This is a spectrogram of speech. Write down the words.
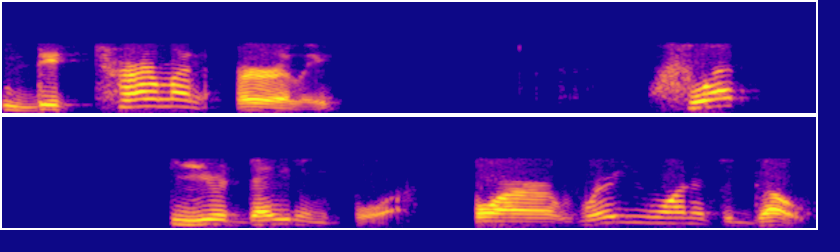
Determine early what you're dating for or where you want it to go.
